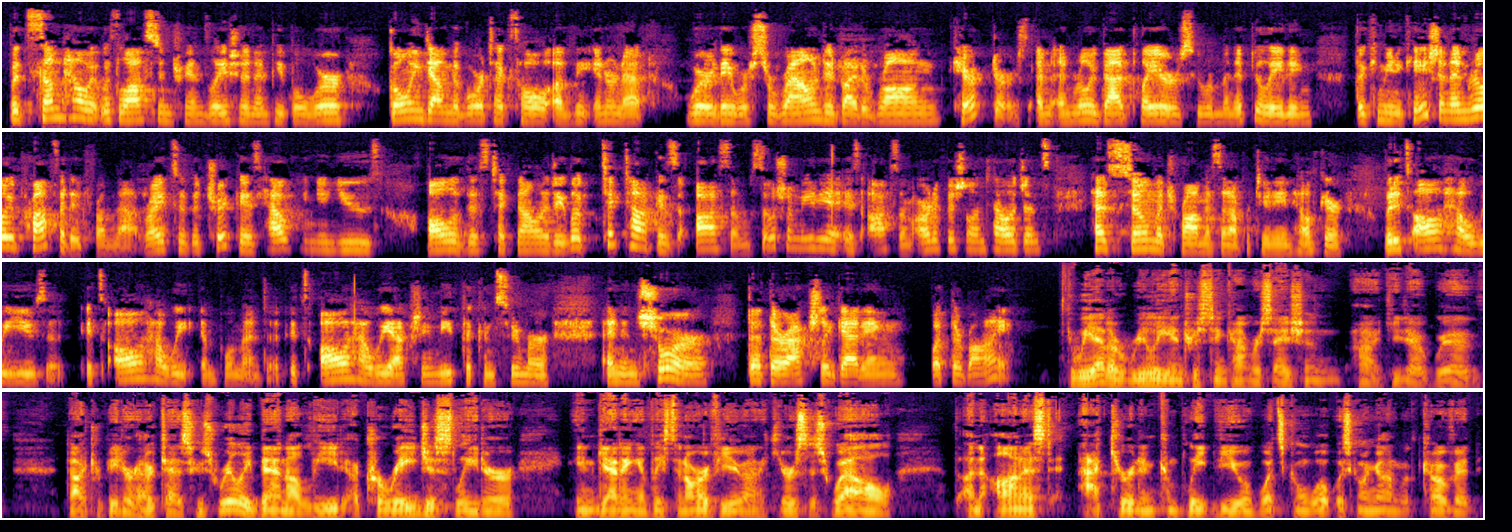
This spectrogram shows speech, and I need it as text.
but somehow it was lost in translation and people were going down the vortex hole of the internet where they were surrounded by the wrong characters and, and really bad players who were manipulating the communication and really profited from that, right? So the trick is how can you use all of this technology. Look, TikTok is awesome. Social media is awesome. Artificial intelligence has so much promise and opportunity in healthcare, but it's all how we use it. It's all how we implement it. It's all how we actually meet the consumer and ensure that they're actually getting what they're buying. We had a really interesting conversation, uh, Geeta, with Dr. Peter Hotez, who's really been a lead, a courageous leader in getting, at least in our view, I think yours as well, an honest, accurate, and complete view of what's going, what was going on with COVID.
